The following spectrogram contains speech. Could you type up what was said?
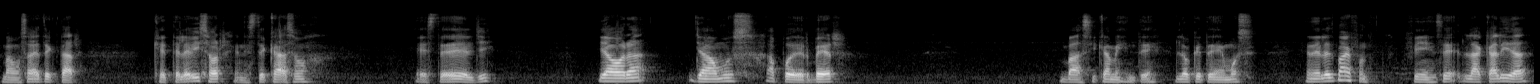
Vamos a detectar qué televisor en este caso este de LG y ahora ya vamos a poder ver básicamente lo que tenemos en el smartphone. Fíjense la calidad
